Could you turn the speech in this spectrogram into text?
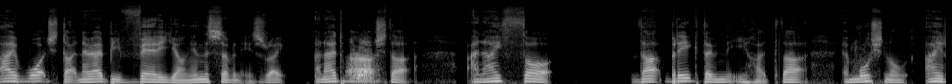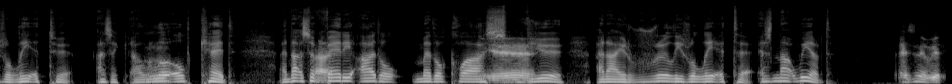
I watched that. Now I'd be very young in the seventies, right? And I'd Uh-huh. watched that, and I thought that breakdown that he had, that emotional, I related to it as a, a Mhm. little kid, and that's a Aye. very adult, middle class Yeah. view, and I really related to it. Isn't that weird? Isn't it weird?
